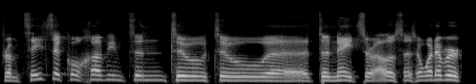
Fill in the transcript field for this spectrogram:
from tzeitza kochavim to to to uh, to nates or alosas or whatever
